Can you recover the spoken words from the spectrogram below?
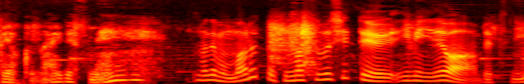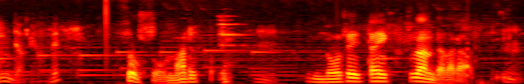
ー、よくないですね。まあでも、まるっと暇つぶしっていう意味では別にいいんだけどね。そうそう、まるっとね。うん。どうせ退屈なんだからっていう。うん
